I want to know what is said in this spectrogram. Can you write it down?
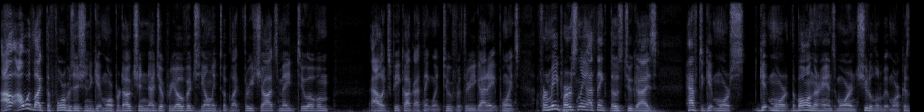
I, I would like the four position to get more production. Neja Prijovic, he only took like three shots, made two of them. Alex Peacock, I think, went two for three, got eight points. For me personally, I think those two guys have to get more, get more the ball in their hands more and shoot a little bit more because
